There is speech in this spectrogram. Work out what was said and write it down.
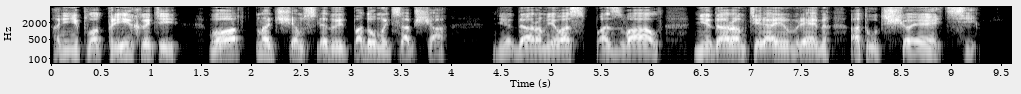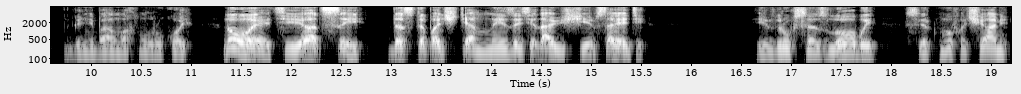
Они не плод прихоти. Вот над чем следует подумать сообща. Недаром я вас позвал, недаром теряем время, а тут еще эти. Ганнибал махнул рукой. Ну, эти отцы, достопочтенные, заседающие в совете. И вдруг со злобой сверкнув очами,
